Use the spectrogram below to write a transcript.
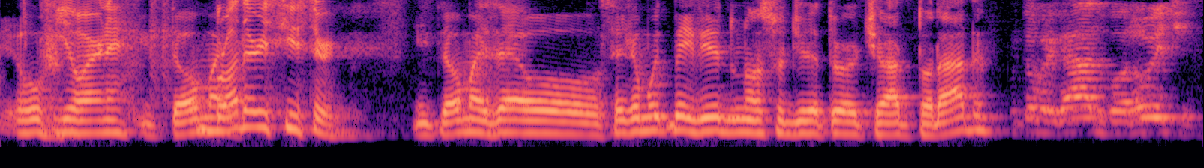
Eu... Pior, né? Então, mas... Brother e sister. Então, mas é o. Seja muito bem-vindo, nosso diretor Tiago Torada. Muito obrigado, boa noite.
